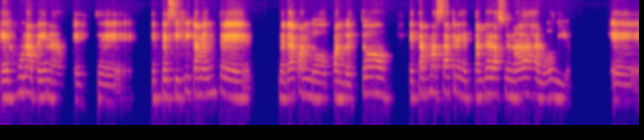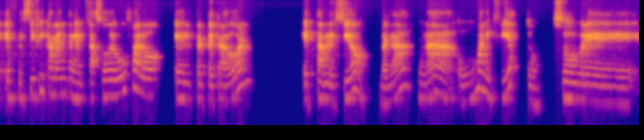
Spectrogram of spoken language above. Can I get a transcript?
Es una pena, este, específicamente, ¿verdad? Cuando, cuando esto, estas masacres están relacionadas al odio. Eh, específicamente en el caso de Búfalo, el perpetrador estableció, ¿verdad? Una, un manifiesto sobre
